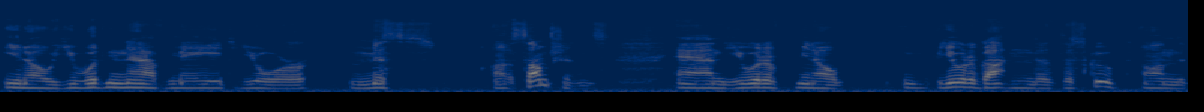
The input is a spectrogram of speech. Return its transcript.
you know, you wouldn't have made your misassumptions and you would have, you know, you would have gotten the, the scoop on the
